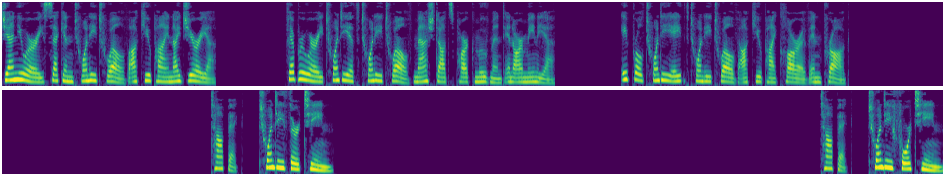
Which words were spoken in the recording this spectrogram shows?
January 2, 2012 Occupy Nigeria. February 20, 2012 Mashtots Park movement in Armenia. April 28, 2012 Occupy Klarov in Prague Topic 2013. Topic 2014.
